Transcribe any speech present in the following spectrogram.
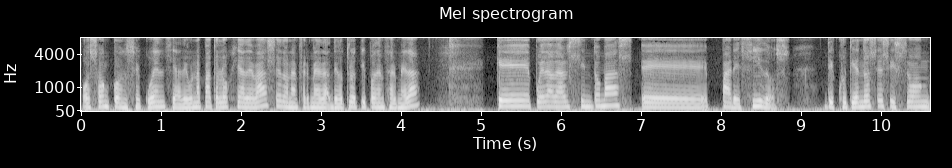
o son consecuencia de una patología de base, de una enfermedad, de otro tipo de enfermedad, que pueda dar síntomas eh, parecidos discutiéndose si son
